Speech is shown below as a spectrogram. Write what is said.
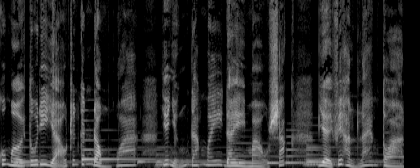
cô mời tôi đi dạo trên cánh đồng hoa với những đám mây đầy màu sắc về phía hành lang tòa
